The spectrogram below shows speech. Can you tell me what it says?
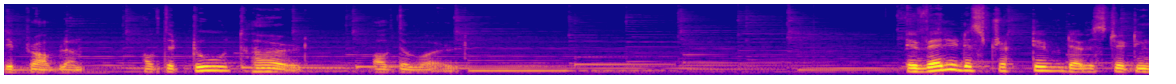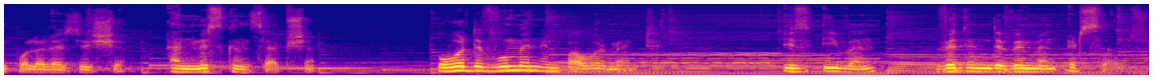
the problem of the two third of the world. A very destructive, devastating polarization and misconception over the women empowerment is even within the women itself.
